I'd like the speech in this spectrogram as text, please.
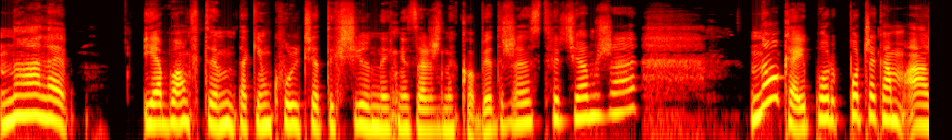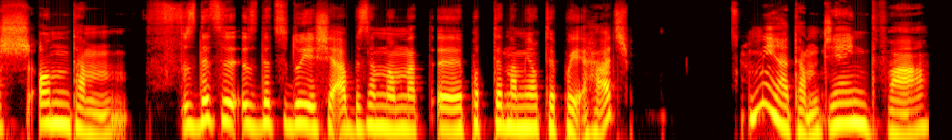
No ale ja byłam w tym takim kulcie tych silnych, niezależnych kobiet, że stwierdziłam, że no okej, okay, po, poczekam aż on tam zdecy zdecyduje się, aby ze mną na, y, pod te namioty pojechać. Mija tam dzień, dwa.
